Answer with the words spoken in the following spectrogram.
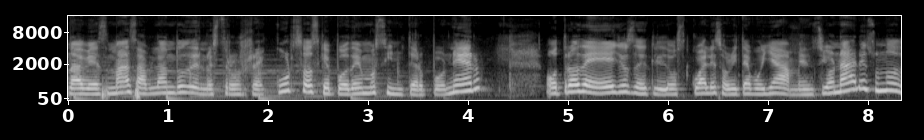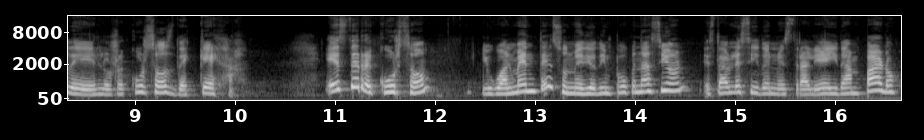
una vez más hablando de nuestros recursos que podemos interponer. Otro de ellos, de los cuales ahorita voy a mencionar, es uno de los recursos de queja. Este recurso, igualmente, es un medio de impugnación establecido en nuestra ley de amparo,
